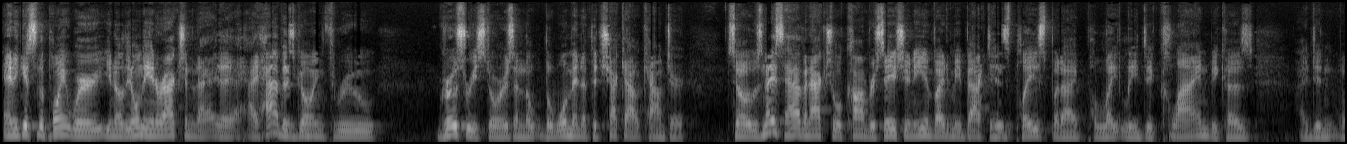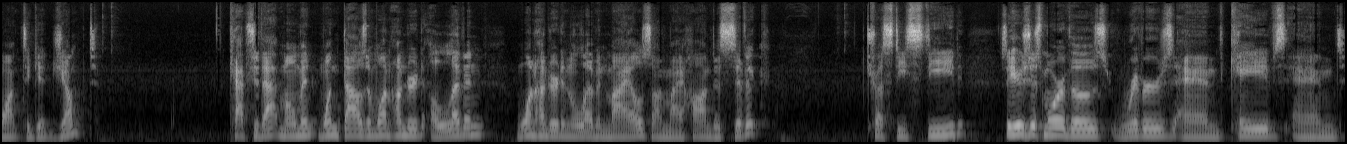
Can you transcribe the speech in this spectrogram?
And it gets to the point where, you know, the only interaction that I, I have is going through grocery stores and the, the woman at the checkout counter. So it was nice to have an actual conversation. He invited me back to his place, but I politely declined because I didn't want to get jumped. Capture that moment, 1,111, 111 miles on my Honda Civic. Trusty steed. So here's just more of those rivers and caves and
